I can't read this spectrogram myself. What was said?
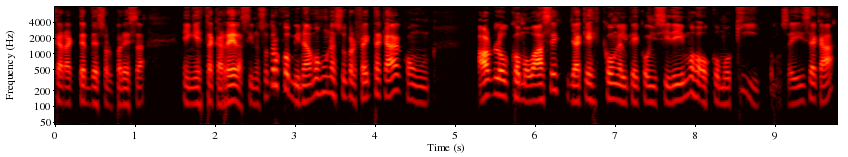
carácter de sorpresa en esta carrera. Si nosotros combinamos una superfecta acá con Outlook como base, ya que es con el que coincidimos, o como key, como se dice acá,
